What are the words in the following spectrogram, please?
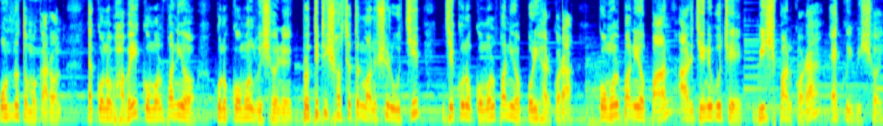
অন্যতম কারণ। তা কোনোভাবেই কোমল পানীয়, কোনো কোমল বিষয় নয়। প্রতিটি সচেতন মানুষের উচিত যে কোনো কোমল পানীয় পরিহার করা। কোমল পানীয় পান আর জেনে বুঝে বিষ পান করা একই বিষয়।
